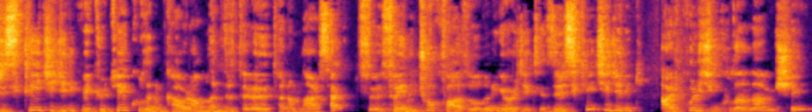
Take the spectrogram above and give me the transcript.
riskli içicilik ve kötüye kullanım kavramlarını da e, tanımlarsak sayının çok fazla olduğunu göreceksiniz. Riskli içicilik alkol için kullanılan bir şey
